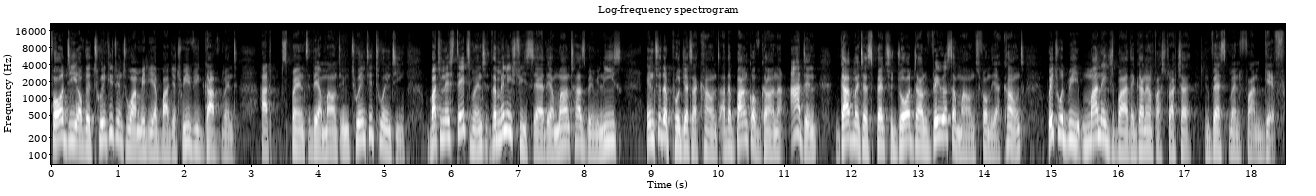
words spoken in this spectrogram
4D of the 2021 Mid-Year Budget Review government had spent the amount in 2020. But in a statement, the ministry said the amount has been released into the project account at the Bank of Ghana, adding government expects to draw down various amounts from the account, which would be managed by the Ghana Infrastructure Investment Fund GIF.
